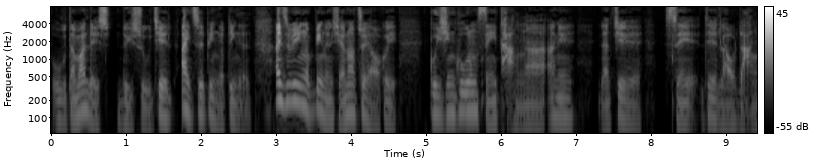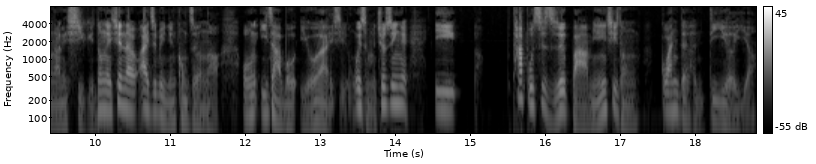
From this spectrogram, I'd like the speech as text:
五他妈类类属这艾滋病的病人，艾滋病的病人，想到最好会龟心窟窿生糖啊，安尼那这生这老人啊，你细菌。当然，现在艾滋病已经控制很好。我们伊扎波有爱心，为什么？就是因为一。它不是只是把免疫系统关得很低而已啊，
